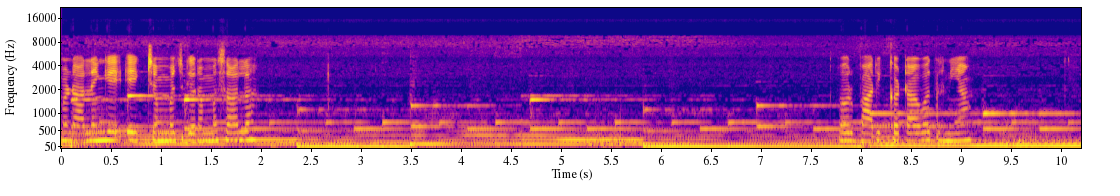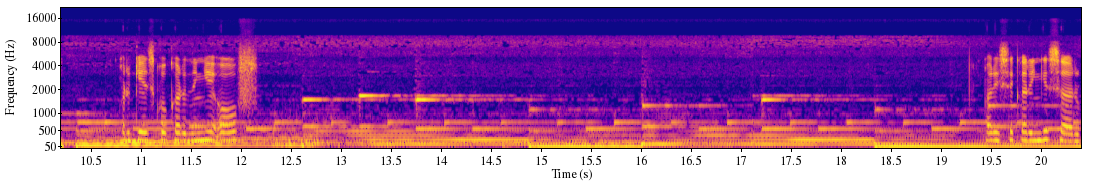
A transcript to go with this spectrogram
इसमें डालेंगे एक चम्मच गरम मसाला। और बारीक कटा हुआ धनिया। और गैस को कर देंगे ऑफ़। और इसे करेंगे सर्व।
